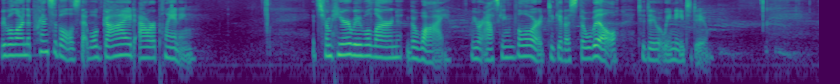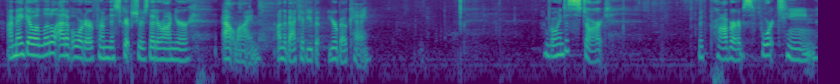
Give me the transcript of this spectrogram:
we will learn the principles that will guide our planning. It's from here we will learn the why. We were asking the Lord to give us the will to do what we need to do. I may go a little out of order from the scriptures that are on your outline on the back of your bouquet. I'm going to start with Proverbs 14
